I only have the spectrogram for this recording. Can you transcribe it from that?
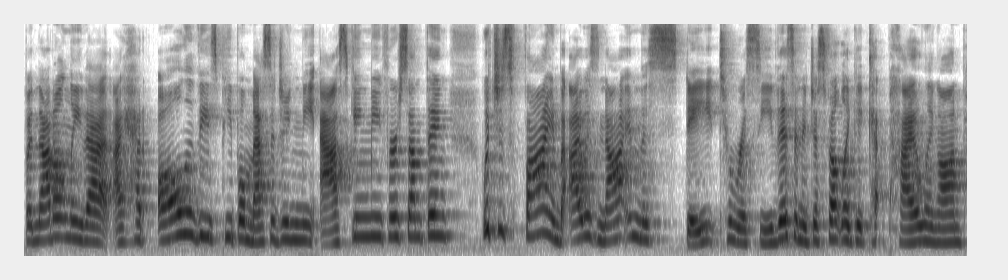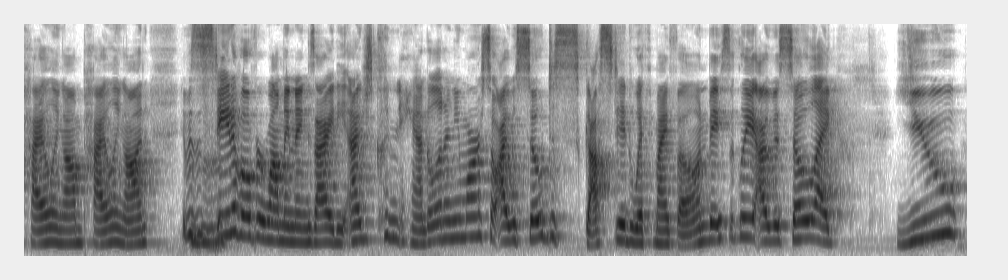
But not only that, I had all of these people messaging me asking me for something, which is fine, but I was not in the state to receive this and it just felt like it kept piling on, piling on, piling on. It was a mm-hmm. state of overwhelming anxiety and I just couldn't handle it anymore. So I was so disgusted with my phone basically. I was so like you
